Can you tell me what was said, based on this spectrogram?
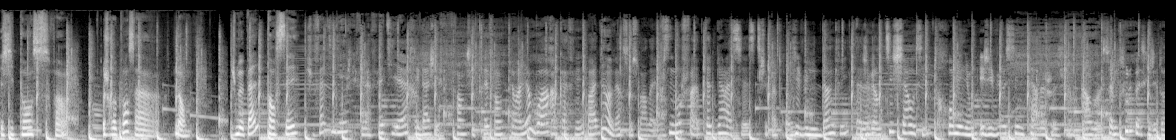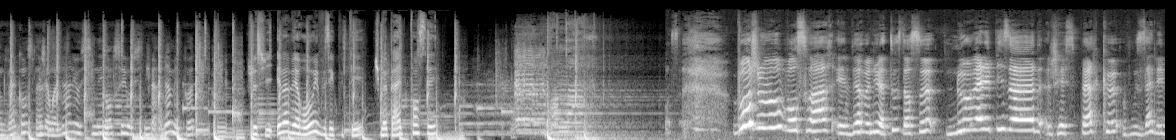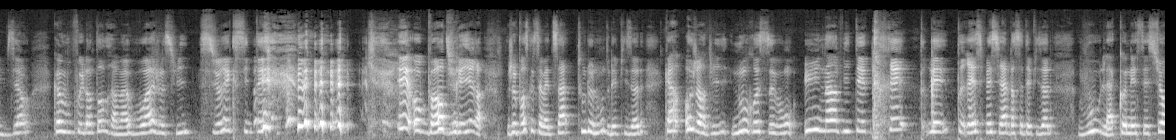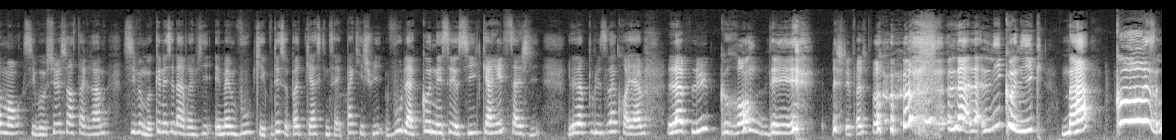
j'y pense, enfin, je repense à... Non, je me de penser, je suis fatiguée, j'ai fait la fête hier, et là j'ai faim, j'ai très faim. J'aimerais bien boire un café, j'aimerais bien un verre ce soir d'ailleurs. Sinon je ferais peut-être bien la sieste, je sais pas trop. J'ai vu une dinguerie, j'ai vu un petit chien aussi, trop mignon. Et j'ai vu aussi une paire de chaussures, dingue. Ça me saoule parce que j'ai besoin de vacances là. J'aimerais bien aller au ciné, danser aussi, je verrais bien mes potes. Je suis Emma Béraud et vous écoutez Je me permets de penser. Bonjour, bonsoir et bienvenue à tous dans ce nouvel épisode. J'espère que vous allez bien. Comme vous pouvez l'entendre à ma voix, je suis surexcitée et au bord du rire. Je pense que ça va être ça tout le long de l'épisode car aujourd'hui nous recevons une invitée très très très spéciale dans cet épisode. Vous la connaissez sûrement si vous me suivez sur Instagram, si vous me connaissez dans la vraie vie, et même vous qui écoutez ce podcast, qui ne savez pas qui je suis, vous la connaissez aussi, car il s'agit de la plus incroyable, la plus grande des... Je sais pas, je la, l'iconique, ma couse.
